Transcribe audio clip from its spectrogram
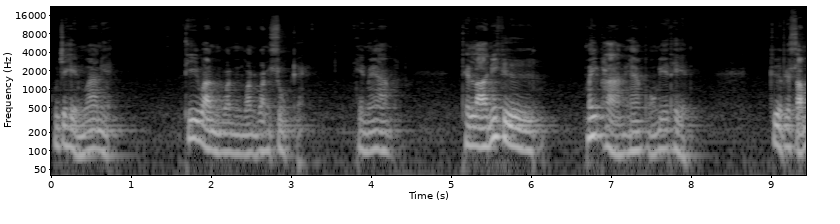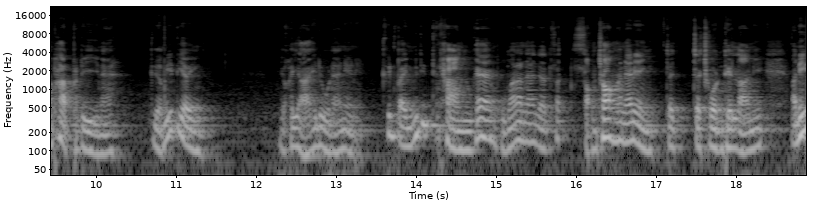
คุณจะเห็นว่าเนี่ย ที่วันวันวันวันศุกร์เนี่ย เห็นไหมครับ เทรนไลน์นี่คือไม่ผ่านนะครับของเดย์เทรด เกือบจะสัมผัสพอดีนะ เกือบนิดเดียวเอง เดี๋ยวขยายให้ดูนะเนี่ยขึ้นไปนิดห่างอยู่แค่ ผมว่าน่าจะสักสองช่องเท่นั้นเอง จะจะชนเทนไลน์นี้ อันนี้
